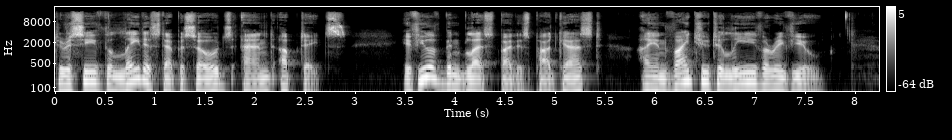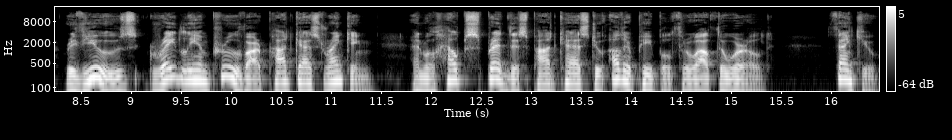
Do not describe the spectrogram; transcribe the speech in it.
to receive the latest episodes and updates. If you have been blessed by this podcast, I invite you to leave a review. Reviews greatly improve our podcast ranking and will help spread this podcast to other people throughout the world. Thank you.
